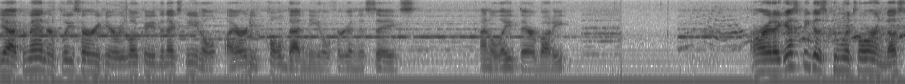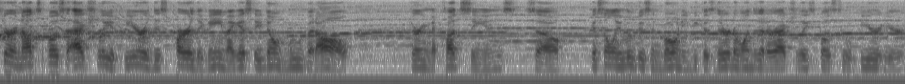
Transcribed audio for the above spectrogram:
Yeah, Commander, please hurry here. We located the next needle. I already pulled that needle, for goodness sakes. Kinda late there, buddy. Alright, I guess because Kumator and Duster are not supposed to actually appear at this part of the game, I guess they don't move at all during the cutscenes, so... I guess only Lucas and Boney, because they're the ones that are actually supposed to appear here.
